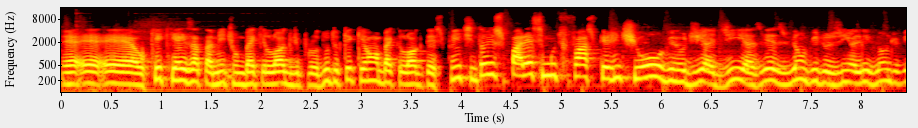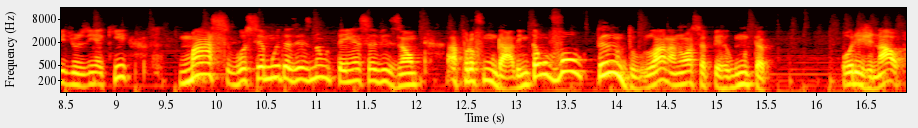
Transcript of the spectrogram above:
é, é, é, o que, que, é exatamente um backlog de produto, o que, que é uma backlog de sprint. Então isso parece muito fácil, porque a gente ouve no dia a dia, às vezes vê um videozinho ali, vê um videozinho aqui, mas você muitas vezes não tem essa visão aprofundada. Então voltando lá na nossa pergunta original,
